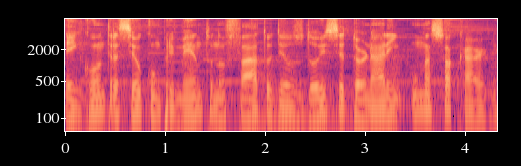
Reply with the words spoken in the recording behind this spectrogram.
encontra seu cumprimento no fato de os dois se tornarem uma só carne.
